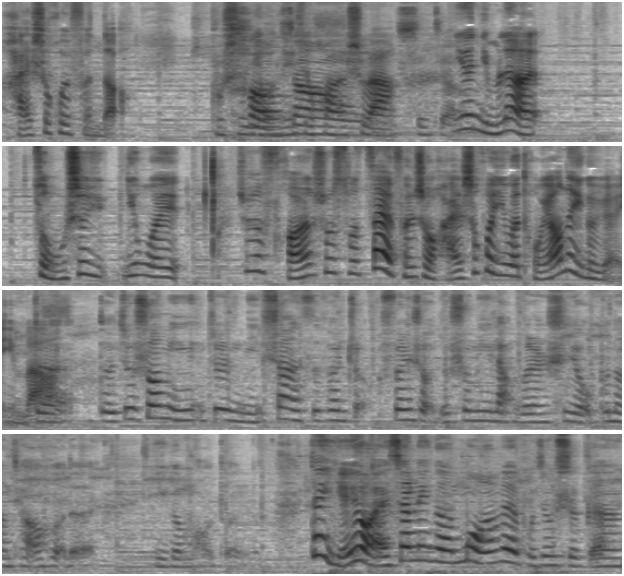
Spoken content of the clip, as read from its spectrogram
还是会分的，不是有那句话是吧？是这样，因为你们俩总是因为 就是好像说说再分手还是会因为同样的一个原因吧。对对，就说明就是你上一次分手分手，就说明两个人是有不能调和的一个矛盾的。但也有哎，像那个莫文蔚不就是跟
